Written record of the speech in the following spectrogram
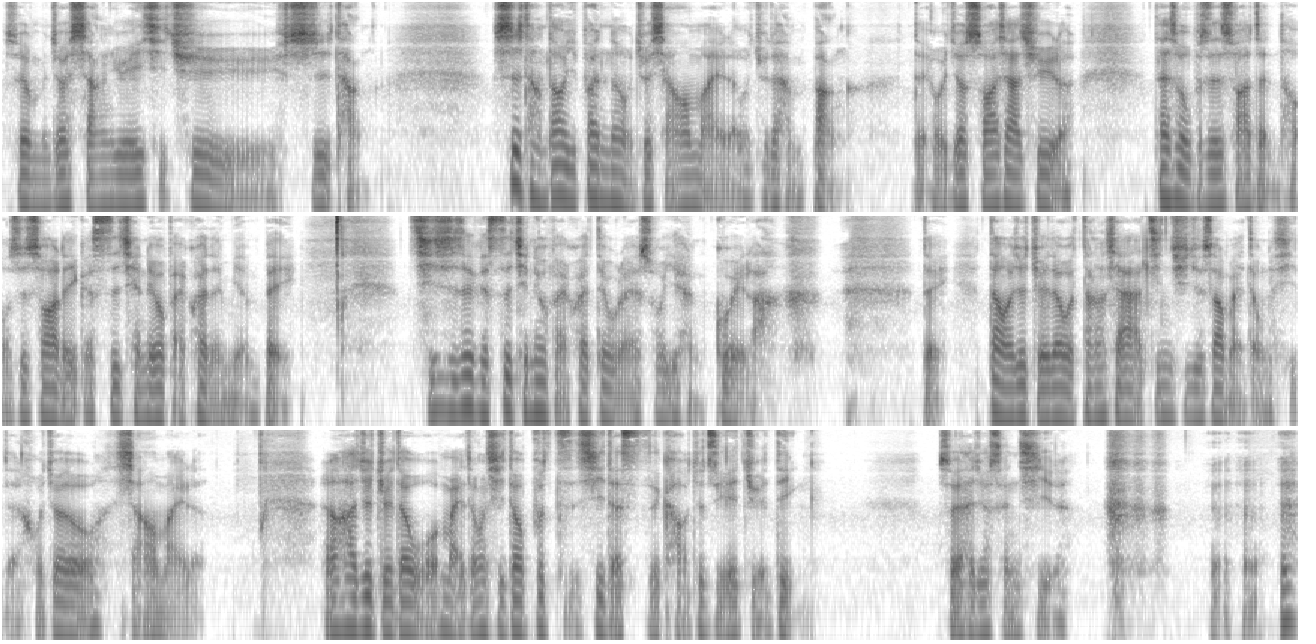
所以我们就相约一起去试躺。市场到一半呢，我就想要买了，我觉得很棒。对，我就刷下去了。但是我不是刷枕头，是刷了一个四千六百块的棉被。其实这个四千六百块对我来说也很贵啦。对，但我就觉得我当下进去就是要买东西的，我就想要买了。然后他就觉得我买东西都不仔细的思考，就直接决定。所以他就生气了。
